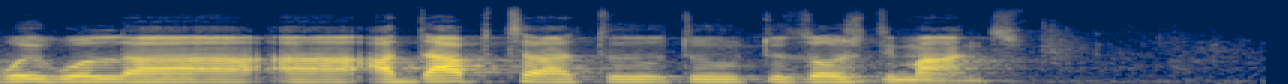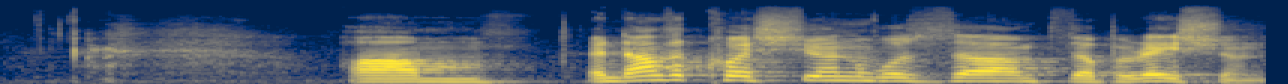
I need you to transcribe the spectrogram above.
we will uh, uh, adapt uh, to, to, to, those demands. Um, another question was um, the operation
